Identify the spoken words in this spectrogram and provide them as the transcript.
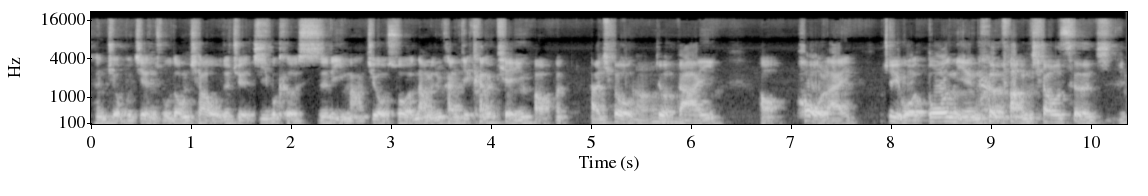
很久不见，主动敲我，就觉得机不可失，立马就说：“那我们就看电看个电影好了。”他就就答应。好，后来。据我多年的旁敲侧击，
